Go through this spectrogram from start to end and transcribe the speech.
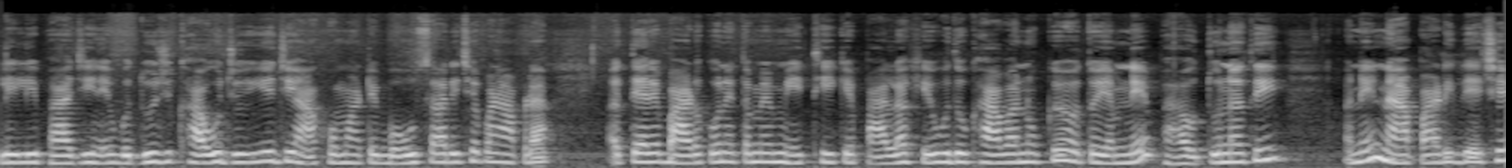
લીલી ભાજીને બધું જ ખાવું જોઈએ જે આંખો માટે બહુ સારી છે. પણ આપણા અત્યારે બાળકોને તમે મેથી કે પાલક એવું બધું ખાવાનું કહો તો એમને ભાવતું નથી અને ના પાડી દે છે.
